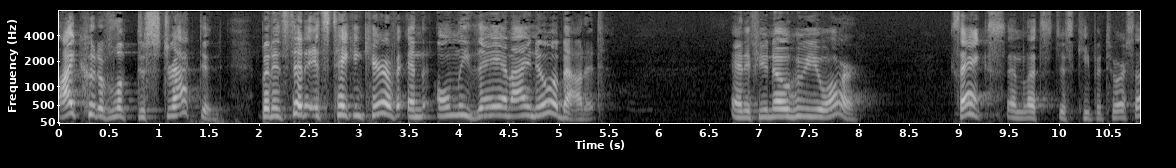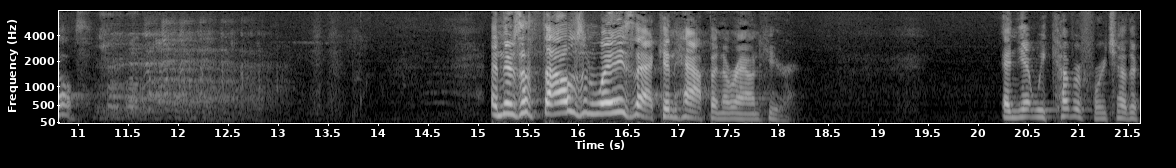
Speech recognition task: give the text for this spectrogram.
I could have looked distracted. But instead, it's taken care of, and only they and I know about it. And if you know who you are, thanks, and let's just keep it to ourselves. and there's a thousand ways that can happen around here. And yet we cover for each other.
